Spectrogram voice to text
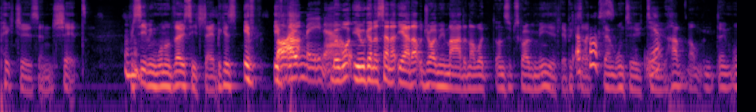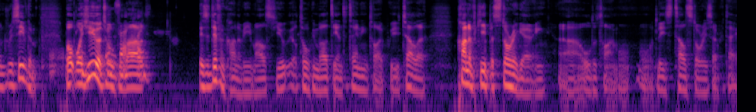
pictures and shit. Receiving one of those each day because if if Buy that, me now. but what you were going to send it, yeah, that would drive me mad, and I would unsubscribe immediately because I don't want to, to Yeah. have, um, don't want to receive them. But what you are talking Exactly. about is a different kind of emails. You, you're talking about the entertaining type, where you tell a kind of keep a story going uh, all the time, or, or at least tell stories every day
